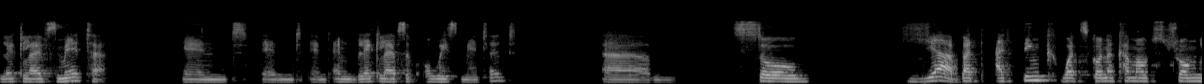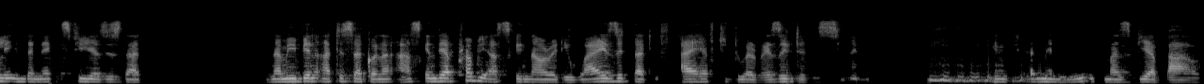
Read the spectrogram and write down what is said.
Black Lives Matter, and and and and Black lives have always mattered. Um, so yeah, but I think what's gonna come out strongly in the next few years is that Namibian artists are gonna ask, and they're probably asking now already, why is it that if I have to do a residency in Germany, it must be about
